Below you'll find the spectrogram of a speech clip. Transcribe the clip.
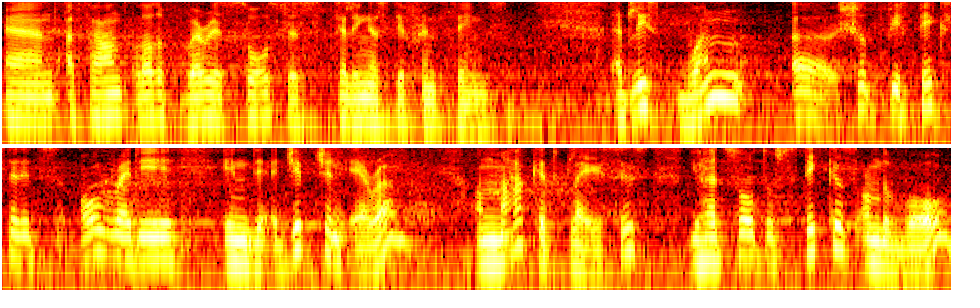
and I found a lot of various sources telling us different things at least one uh, should be fixed that it's already in the Egyptian era. On marketplaces, you had sort of stickers on the wall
